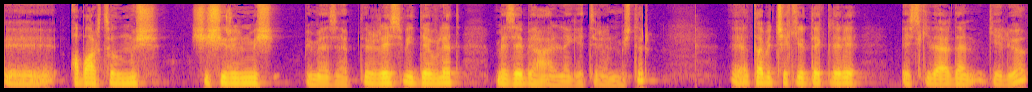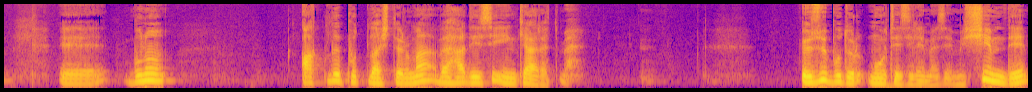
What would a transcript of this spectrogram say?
e, abartılmış, şişirilmiş bir mezheptir. Resmi devlet mezhebi haline getirilmiştir. E, Tabi çekirdekleri eskilerden geliyor. E, bunu aklı putlaştırma ve hadisi inkar etme. Özü budur mutezile mezhebi. Şimdi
